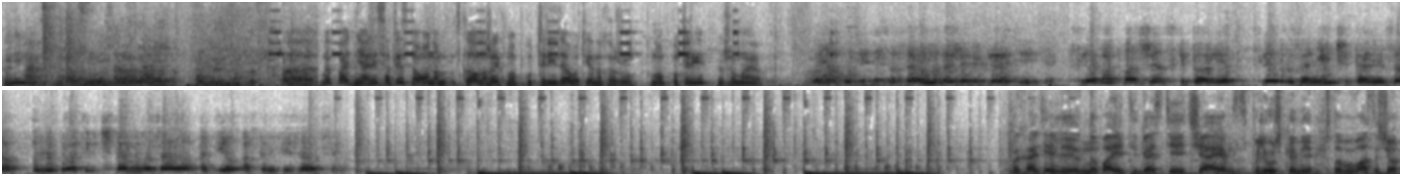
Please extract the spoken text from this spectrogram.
Поднимаемся этаж. Э, Мы поднялись, соответственно, он нам сказал нажать кнопку 3, да, вот я нахожу кнопку 3, нажимаю. Вы находитесь на втором этаже библиотеки. Слева от вас женский туалет. Следом за ним читальный зал. А напротив читального зала отдел автоматизации. Мы хотели напоить гостей чаем с плюшками, чтобы у вас еще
